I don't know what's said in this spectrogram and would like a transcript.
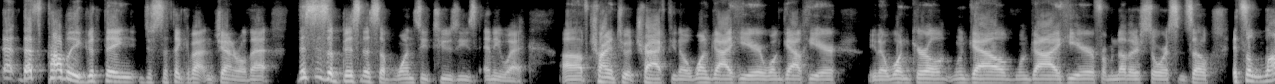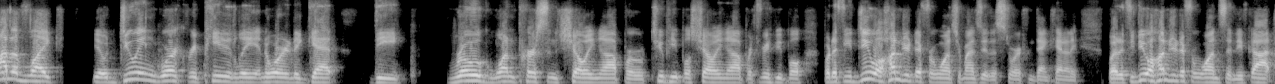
that, that's probably a good thing just to think about in general that this is a business of onesie twosies anyway of trying to attract, you know, one guy here, one gal here, you know, one girl, one gal, one guy here from another source. And so it's a lot of like, you know, doing work repeatedly in order to get the rogue one person showing up or two people showing up or three people. But if you do a hundred different ones, reminds me of the story from Dan Kennedy. But if you do a hundred different ones, then you've got,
